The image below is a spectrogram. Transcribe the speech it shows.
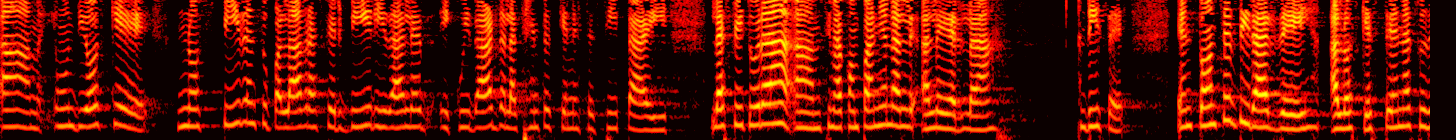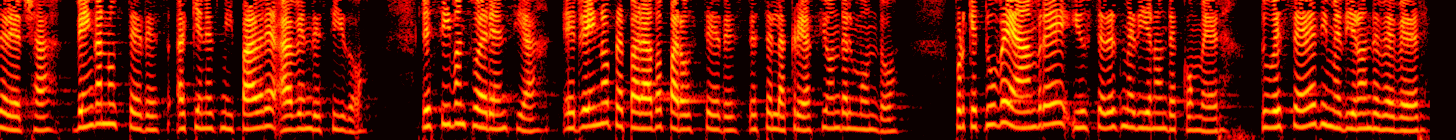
um, un Dios que nos pide en su palabra servir y darle y cuidar de las gentes que necesita. Y la escritura, si me acompañan a, a, leerla, dice, entonces dirá el rey a los que estén a su derecha, vengan ustedes a quienes mi Padre ha bendecido. Reciban su herencia, el reino preparado para ustedes desde la creación del mundo. Porque tuve hambre y ustedes me dieron de comer, tuve sed y me dieron de beber,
